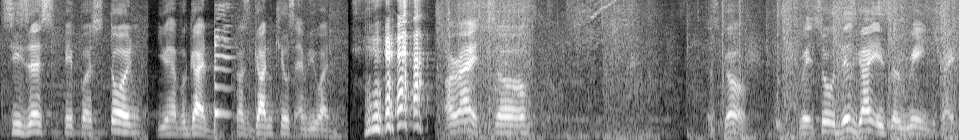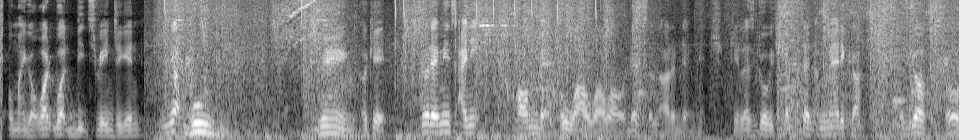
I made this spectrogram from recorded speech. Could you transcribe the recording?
scissors, paper, stone, you have a gun. Because gun kills everyone. Alright, so Let's go. Wait, so this guy is a range, right? Oh my god, what, what beats range again? Yeah, boom! Bang! Okay, so that means I need combat. Oh wow, wow, wow, that's a lot of damage. Okay, let's go with Captain America. Let's go. Oh,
